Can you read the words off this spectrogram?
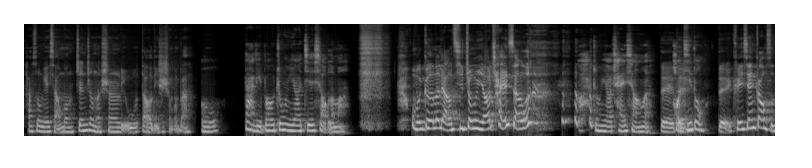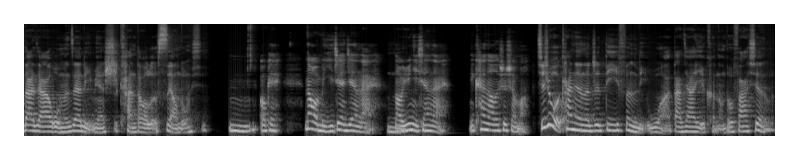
他送给小梦真正的生日礼物到底是什么吧？哦，大礼包终于要揭晓了吗？我们隔了两期，终于要拆箱了。哇，终于要拆箱了，对，好激动。对，可以先告诉大家，我们在里面是看到了四样东西。嗯，OK，那我们一件件来。老于，你先来。你看到的是什么？其实我看见的这第一份礼物啊，大家也可能都发现了，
